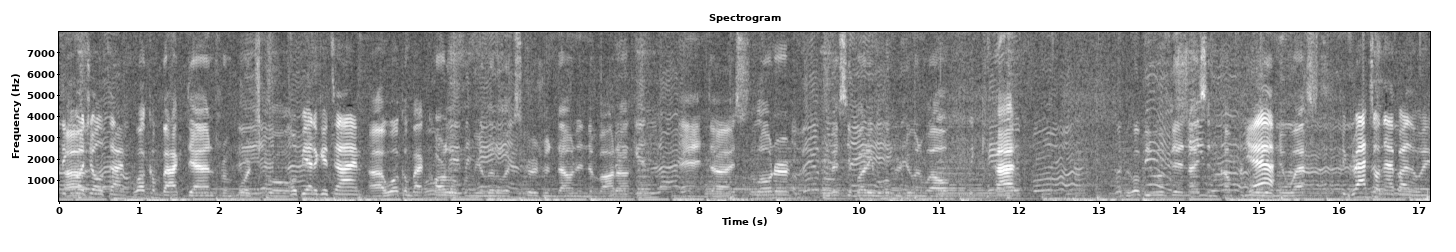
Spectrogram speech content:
Think Uh, about you all the time. Welcome back, Dan from Portugal. Hope you had a good time. Uh, welcome back, Carlo, from your little excursion down in Nevada. And uh, Sloaner, miss you, buddy. We hope you're doing well. Pat, we hope you moved in nice and comfortably Yeah. in New West. Congrats on that, by the way.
